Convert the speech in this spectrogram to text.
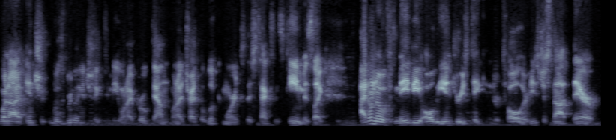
when I int- was really interesting to me when I broke down when I tried to look more into this Texans team is like I don't know if maybe all the injuries taking their toll or he's just not there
